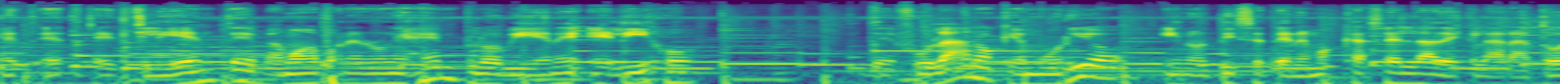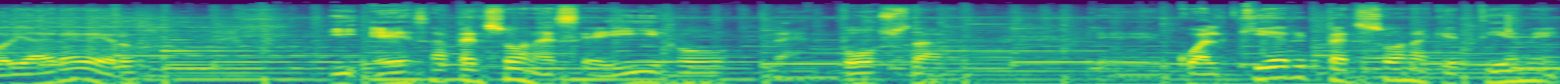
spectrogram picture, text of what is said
El, cliente, vamos a poner un ejemplo, viene el hijo de fulano que murió y nos dice tenemos que hacer la declaratoria de herederos y esa persona, ese hijo, la esposa, eh, cualquier persona que tiene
